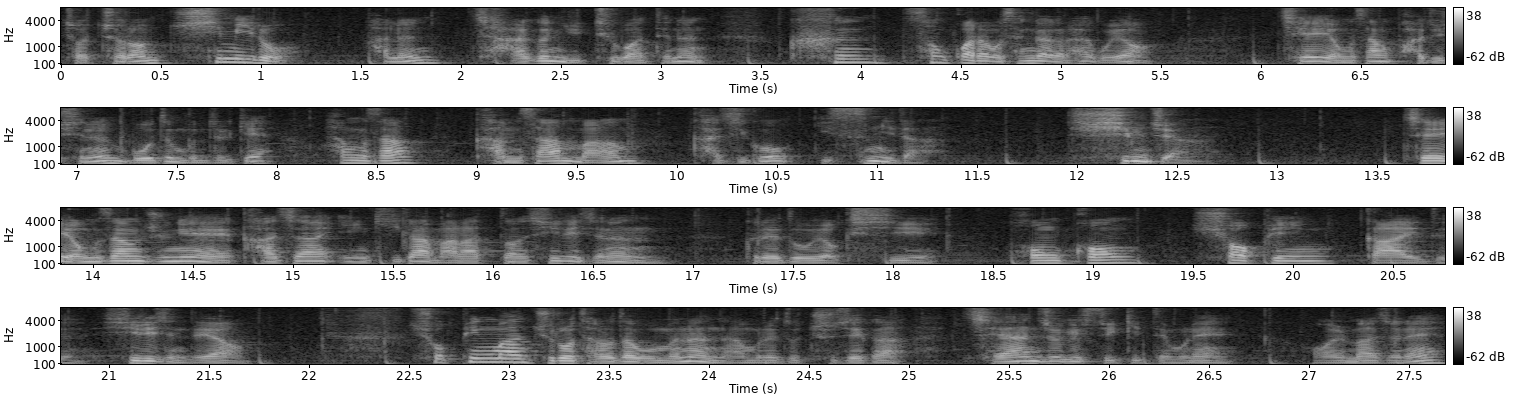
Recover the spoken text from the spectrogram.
저처럼 취미로 하는 작은 유튜버한테는 큰 성과라고 생각을 하고요. 제 영상 봐주시는 모든 분들께 항상 감사한 마음 가지고 있습니다. 심장. 제 영상 중에 가장 인기가 많았던 시리즈는 그래도 역시 홍콩 쇼핑 가이드 시리즈인데요. 쇼핑만 주로 다루다 보면은 아무래도 주제가 제한적일 수 있기 때문에 얼마 전에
